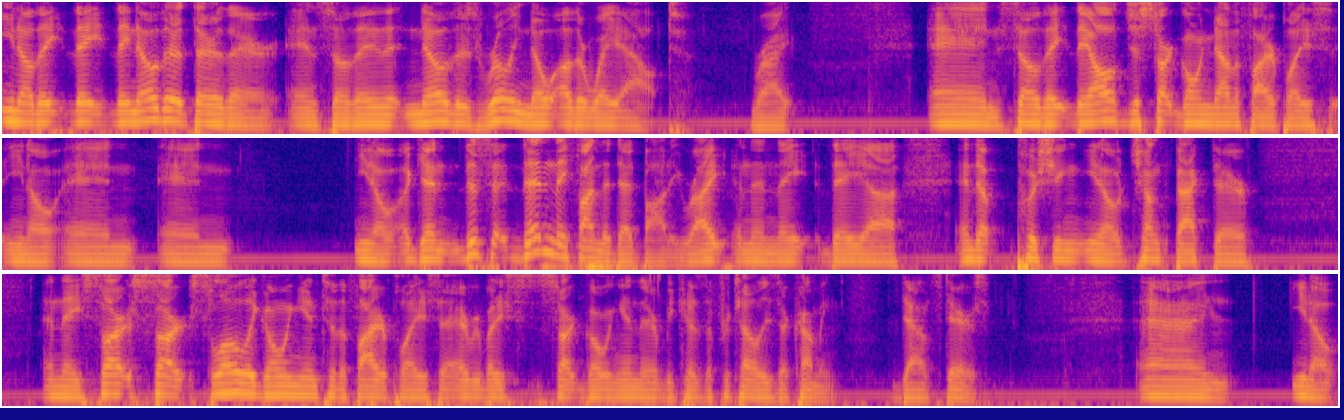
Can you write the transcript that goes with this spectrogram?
you know, they they they know that they're there, and so they know there's really no other way out, right? And so they they all just start going down the fireplace, you know, and and you know, again, this then they find the dead body, right? And then they they uh, end up pushing, you know, Chunk back there, and they start start slowly going into the fireplace. Everybody start going in there because the Fratellis are coming downstairs, and you know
